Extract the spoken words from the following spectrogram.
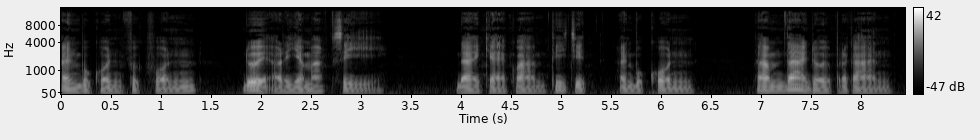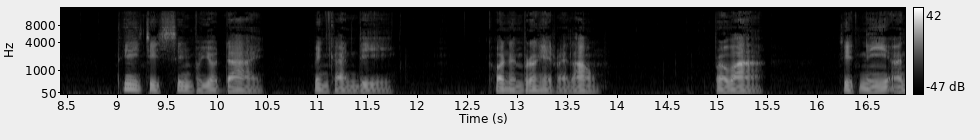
อันบุคคลฝึกฝนด้วยอริยมรรคสี่ได้แก่ความที่จิตอันบุคคลทำได้โดยประการ ที่จิตสิ้นพยศได้เป็นการดีข้อนั้นเพราะเหตุไรเล่า เพราะว่า จิตนี้อัน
